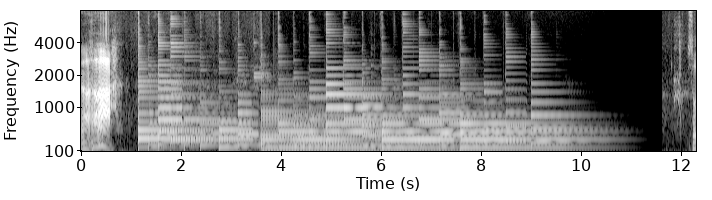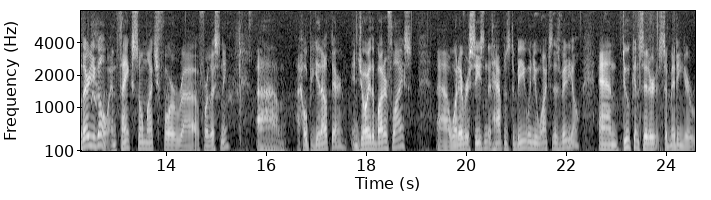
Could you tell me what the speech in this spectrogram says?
Aha! So there you go, and thanks so much for, uh, for listening. Um, I hope you get out there, enjoy the butterflies, uh, whatever season it happens to be when you watch this video. And do consider submitting your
